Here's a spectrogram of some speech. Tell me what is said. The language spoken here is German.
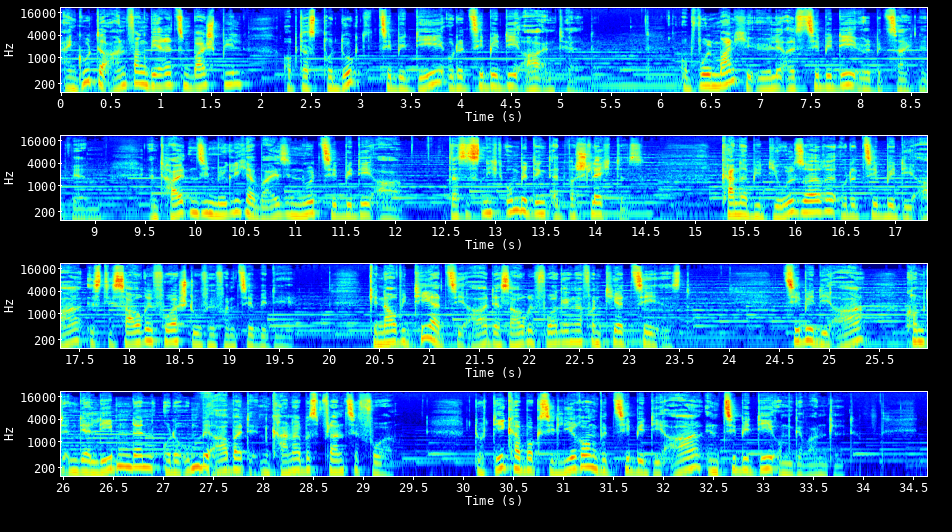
Ein guter Anfang wäre zum Beispiel, ob das Produkt CBD oder CBDA enthält. Obwohl manche Öle als CBD-Öl bezeichnet werden, enthalten sie möglicherweise nur CBDA. Das ist nicht unbedingt etwas Schlechtes. Cannabidiolsäure oder CBDA ist die saure Vorstufe von CBD, genau wie THCA der saure Vorgänger von THC ist. CBDA kommt in der lebenden oder unbearbeiteten Cannabispflanze vor. Durch Dekarboxylierung wird CBDA in CBD umgewandelt.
